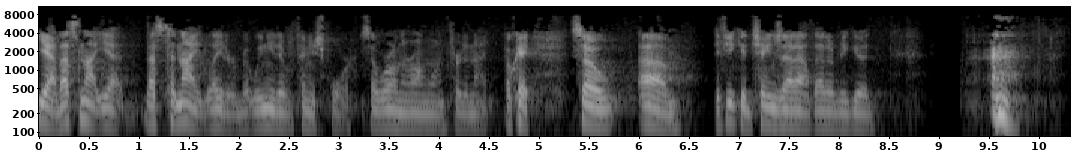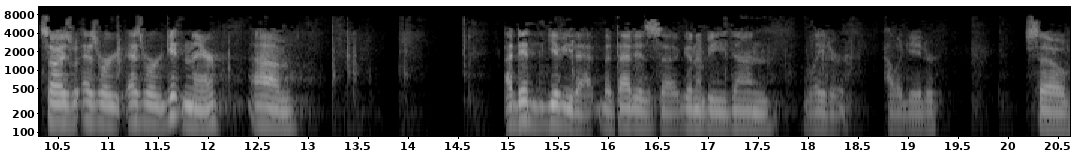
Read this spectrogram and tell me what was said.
Yeah, that's not yet. That's tonight later, but we need to finish four. So we're on the wrong one for tonight. Okay, so um, if you could change that out, that would be good. so as as we're as we're getting there, um, I did give you that, but that is uh, going to be done later, alligator. So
